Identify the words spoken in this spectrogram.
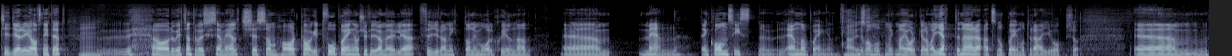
tidigare i avsnittet. Mm. Ja, då vet jag inte vad jag ska säga med Elche som har tagit två poäng av 24 möjliga, 4-19 i målskillnad. Ehm, men den kom sist nu, en av poängen. Ja, Det var mot Mallorca. De var jättenära att sno poäng mot Rayo också. Ehm,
